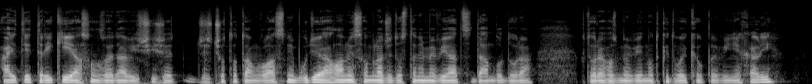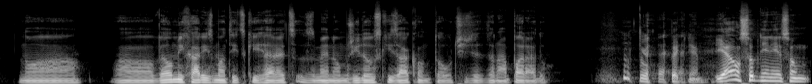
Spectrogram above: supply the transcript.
Aj tie triky, ja som zvedavý, čiže, že čo to tam vlastne bude a hlavne som rád, že dostaneme viac Dumbledora, ktorého sme v jednotke dvojke úplne vynechali. No a, a veľmi charizmatický herec s menom Židovský zákon, to určite to na parádu. Pekne. Ja osobne nie som,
